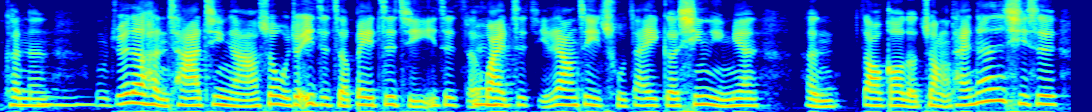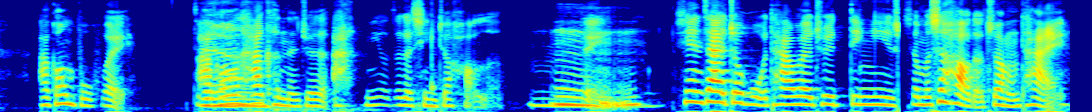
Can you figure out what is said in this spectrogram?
可能我觉得很差劲啊，所以我就一直责备自己，一直责怪自己，让自己处在一个心里面很糟糕的状态。但是其实阿公不会，阿公他可能觉得啊，你有这个心就好了。嗯，对。现在就不太会去定义什么是好的状态，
